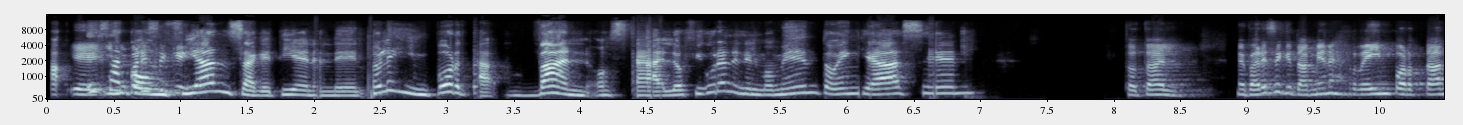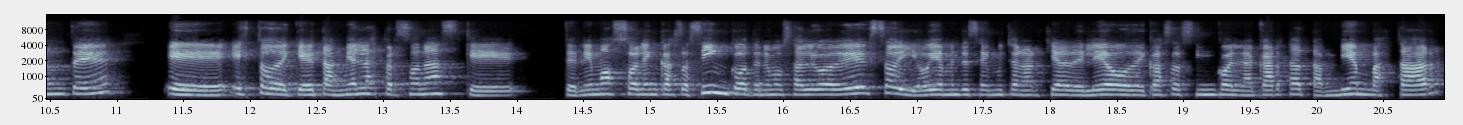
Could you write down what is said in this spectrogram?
Ah, eh, esa confianza que... que... tienen, de no les importa, van, o sea, lo figuran en el momento, ven qué hacen. Total me parece que también es re importante eh, esto de que también las personas que tenemos Sol en casa 5, tenemos algo de eso, y obviamente si hay mucha energía de Leo de casa 5 en la carta, también va a estar.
